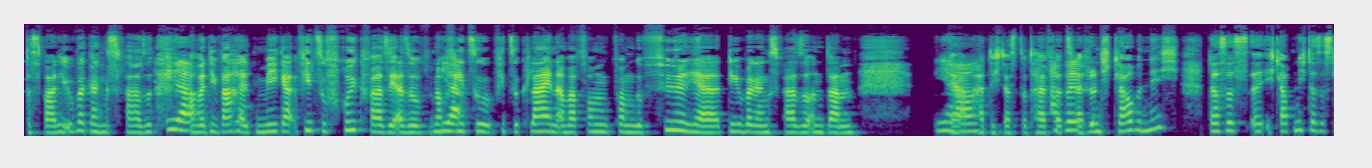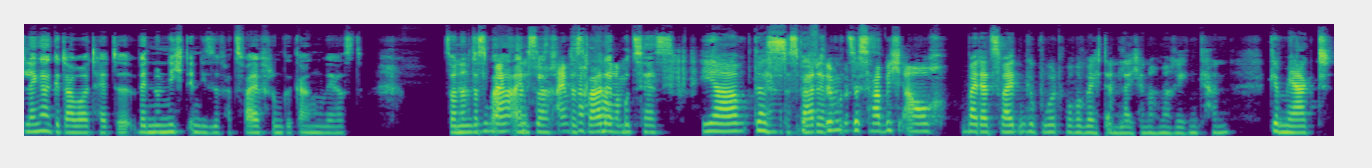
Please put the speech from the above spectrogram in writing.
das war die Übergangsphase, ja. aber die war ja. halt mega viel zu früh quasi, also noch viel zu viel zu klein, aber vom vom Gefühl her die Übergangsphase und dann ja. ja hatte ich das total verzweifelt und ich glaube nicht, dass es äh, ich glaube nicht, dass es länger gedauert hätte, wenn du nicht in diese Verzweiflung gegangen wärst. Sondern also das war meinst, einfach, einfach, das war kam. der Prozess. Ja, das, das, das war stimmt. der Prozess. Das habe ich auch bei der zweiten Geburt, worüber ich dann gleich ja nochmal reden kann, gemerkt.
